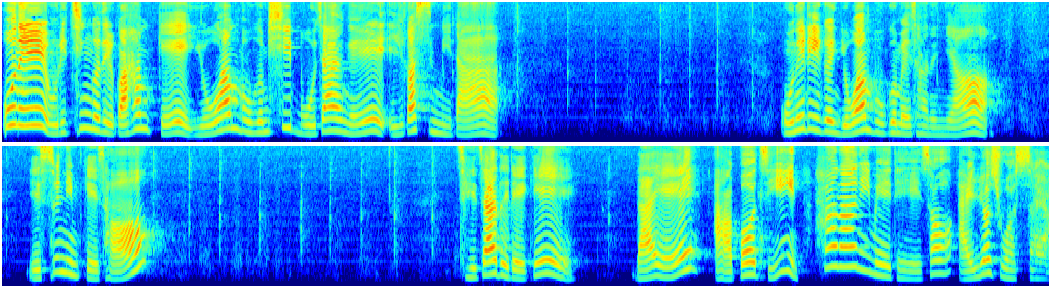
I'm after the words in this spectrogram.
오늘 우리 친구들과 함께 요한복음 15장을 읽었습니다. 오늘 읽은 요한복음에서는요. 예수님께서 제자들에게 나의 아버지인 하나님에 대해서 알려주었어요.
